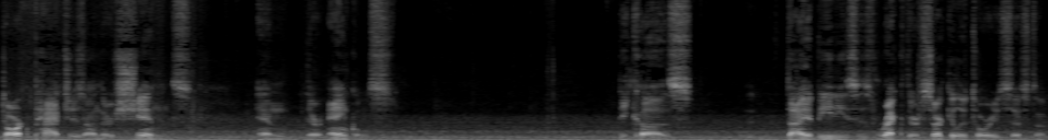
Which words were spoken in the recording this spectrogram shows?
dark patches on their shins and their ankles because diabetes has wrecked their circulatory system.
